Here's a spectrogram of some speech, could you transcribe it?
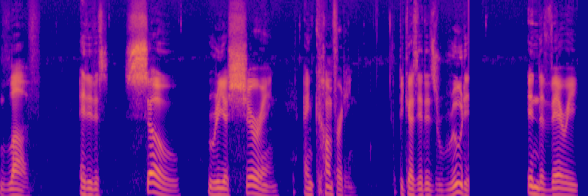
love. And it is so reassuring and comforting because it is rooted in the very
